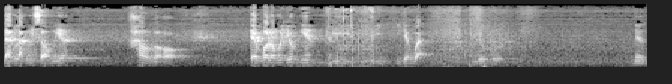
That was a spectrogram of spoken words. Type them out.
หลักๆมีสองเยอะ เข้าก็ออก แต่พอเรามายกเนี้ยมีมีกี่จังหวะยกดูหนึ่ง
